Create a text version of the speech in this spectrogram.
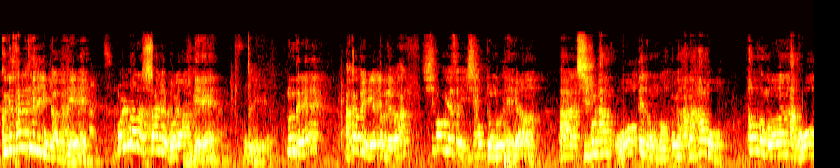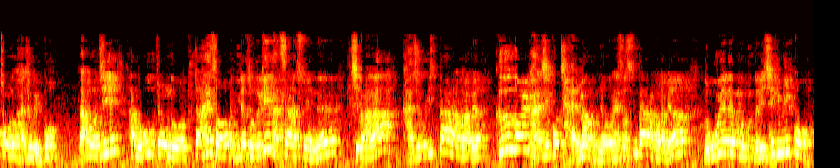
그게 살 길이니까 그게 얼마나 시달려요 머리 아프게 분들이 그런데 아까도 얘기했던 대로 한 10억에서 20억 정도 되면 아 집을 한 5억대 정도 소유 하나 하고 현금은 한 5억 정도 가지고 있고 나머지 한 5억 정도 투자해서 임대소득이 발생할 수 있는 집 하나 가지고 있다라고 하면 그걸 가지고 잘만 운영을 해서 쓴다라고 하면 노후에 대한 부분들이 책임이 있고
